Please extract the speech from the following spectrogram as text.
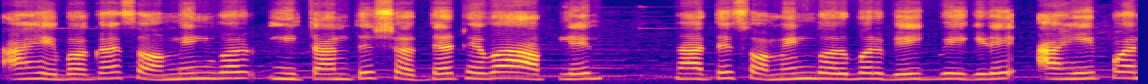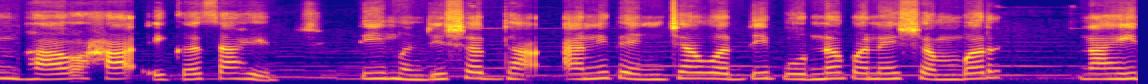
आहे बघा. स्वामींवर नितांत श्रद्धा ठेवा. आपले नाते स्वामींबरोबर वेगवेगळे आहे पण भाव हा एकच आहे. ती म्हणजे श्रद्धा आणि त्यांच्यावरती पूर्णपणे शंभर नाही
